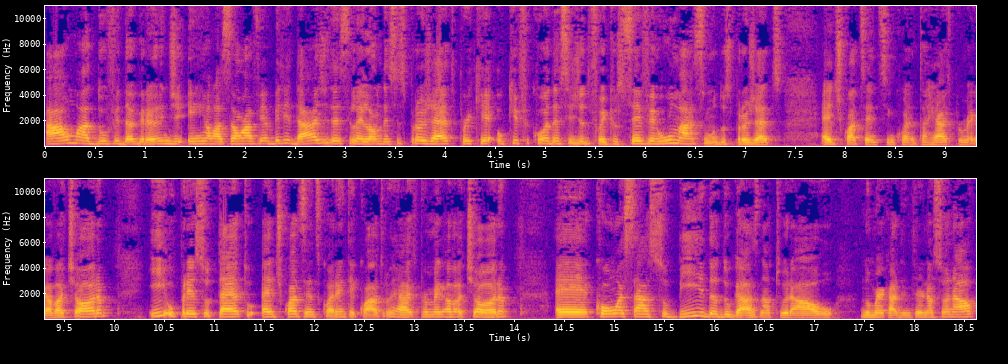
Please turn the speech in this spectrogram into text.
Há uma dúvida grande em relação à viabilidade desse leilão desses projetos, porque o que ficou decidido foi que o CVU máximo dos projetos é de 450 reais por megawatt-hora e o preço teto é de 444 reais por megawatt-hora. É, com essa subida do gás natural no mercado internacional,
